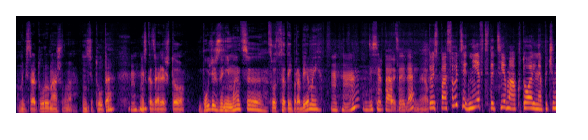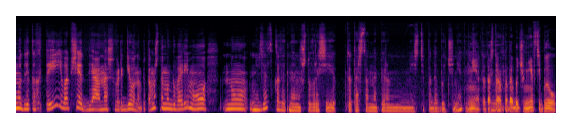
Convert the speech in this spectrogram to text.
в магистратуру нашего института, угу. мне сказали, что будешь заниматься вот с этой проблемой. Угу. Диссертацией, да? да? То есть, по сути, нефть – это тема актуальная. Почему для КХТИ и вообще для нашего региона? Потому что мы говорим о... Ну, нельзя сказать, наверное, что в России Татарстан на первом месте по добыче, нет? Нет, Татарстан нет. по добыче нефти был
